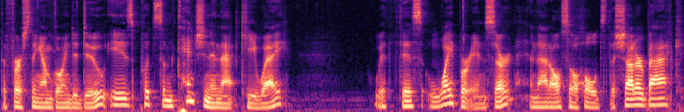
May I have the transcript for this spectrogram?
The first thing I'm going to do is put some tension in that keyway with this wiper insert, and that also holds the shutter back.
